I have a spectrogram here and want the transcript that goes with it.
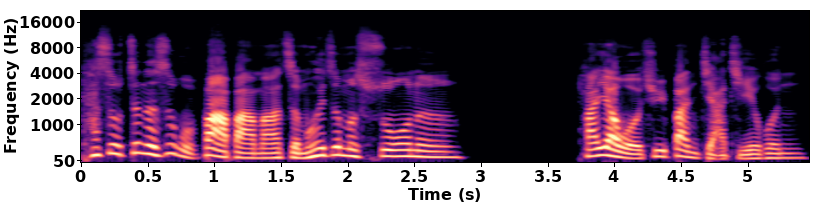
他说真的是我爸爸吗？怎么会这么说呢？他要我去办假结婚，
